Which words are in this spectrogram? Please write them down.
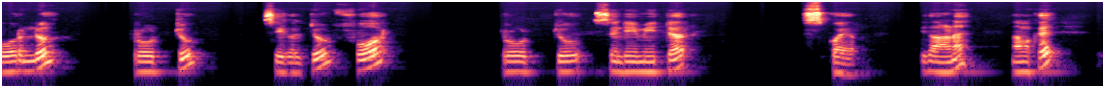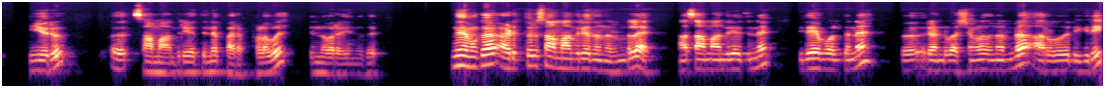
Four into root two is equal to four root two centimetre square. ഇതാണ് നമുക്ക് ഈ ഒരു സാമാന്ത്രികത്തിന്റെ പരപ്പളവ് എന്ന് പറയുന്നത്. ഇനി നമുക്ക് അടുത്തൊരു സാമാന്ത്രികം തന്നിട്ടുണ്ട് അല്ലെ? ആ സാമാന്ത്രികത്തിന്റെ ഇതേപോലെ തന്നെ രണ്ട് വശങ്ങൾ തന്നിട്ടുണ്ട്. അറുപത് ഡിഗ്രി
